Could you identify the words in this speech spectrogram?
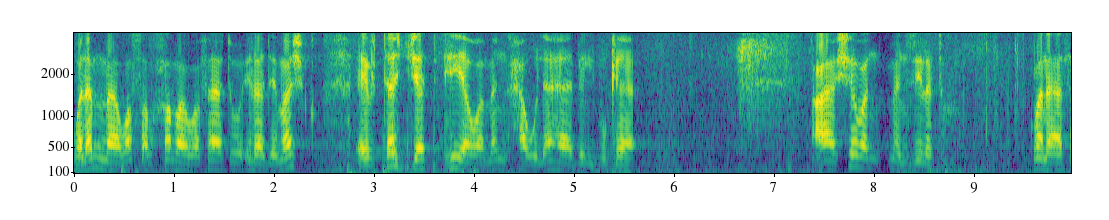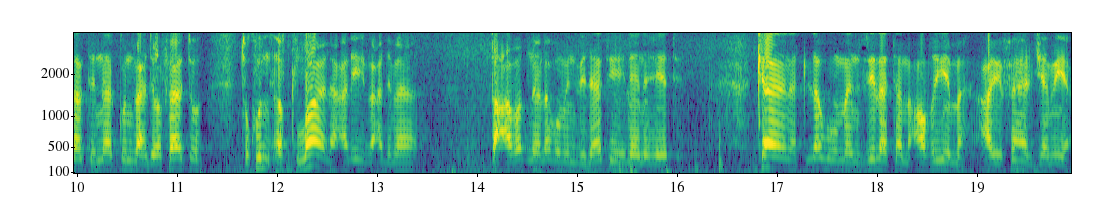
ولما وصل خبر وفاته إلى دمشق ارتجت هي ومن حولها بالبكاء. عاشرا منزلته. وأنا أثرت أنها تكون بعد وفاته تكون إطلال عليه بعد ما تعرضنا له من بدايته إلى نهايته. كانت له منزلة عظيمة عرفها الجميع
